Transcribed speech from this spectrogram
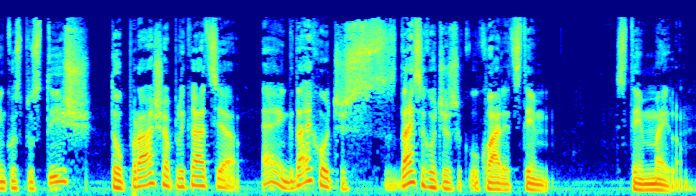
in ko spustiš, te vpraša aplikacija, hej, kdaj, hočeš, kdaj se hočeš ukvarjati s tem, s tem mailom.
